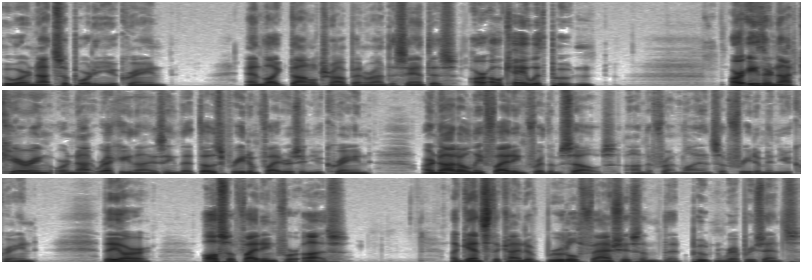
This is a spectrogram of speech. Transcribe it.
who are not supporting Ukraine and like Donald Trump and Ron DeSantis are okay with Putin are either not caring or not recognizing that those freedom fighters in Ukraine are not only fighting for themselves on the front lines of freedom in Ukraine, they are also fighting for us against the kind of brutal fascism that Putin represents.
